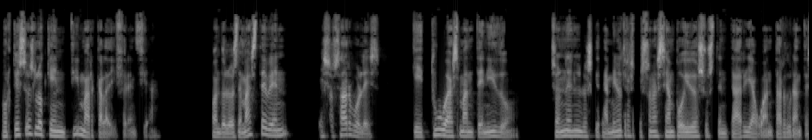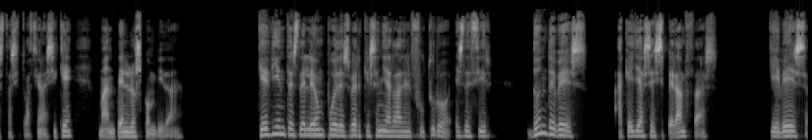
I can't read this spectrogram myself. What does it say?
Porque eso es lo que en ti marca la diferencia. Cuando los demás te ven, esos árboles que tú has mantenido son en los que también otras personas se han podido sustentar y aguantar durante esta situación. Así que manténlos con vida. ¿Qué dientes de león puedes ver que señalan el futuro? Es decir, ¿dónde ves aquellas esperanzas que ves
